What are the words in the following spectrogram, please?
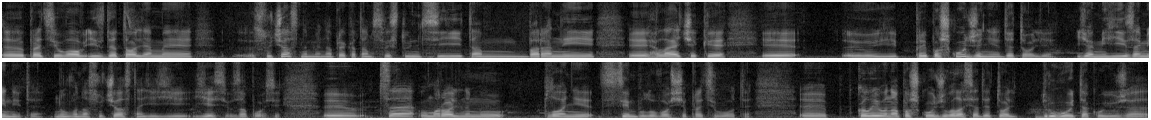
е, працював із деталями сучасними, наприклад, там свистунці, там барани, е, глечики, е, е, при пошкодженні деталі я міг її замінити. Ну, вона сучасна, її є в запасі. Це в моральному плані з цим було важче працювати. Е, коли вона пошкоджувалася деталь, другої такої вже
